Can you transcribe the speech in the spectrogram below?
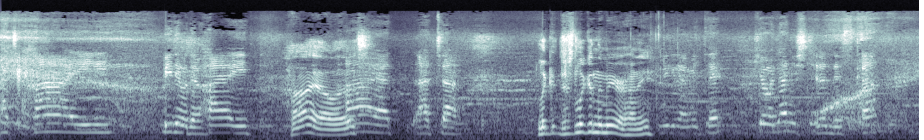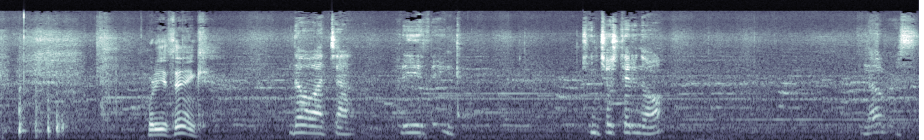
あちゃんはいビデオではい Hi, Alice. はいああちゃん Look, just look in the mirror, honey. 見て見て今日何してるんですか What do you think? どうあちゃん What do you think? 緊張してるの ?Nervous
